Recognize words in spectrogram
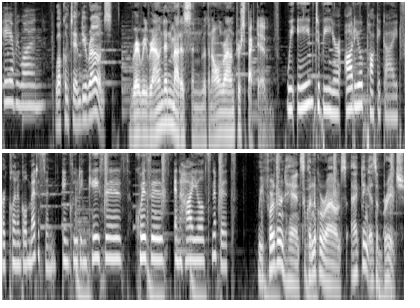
Hey everyone! Welcome to MD Rounds. where round in medicine with an all round perspective. We aim to be your audio pocket guide for clinical medicine, including cases, quizzes, and high yield snippets. We further enhance clinical rounds, acting as a bridge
